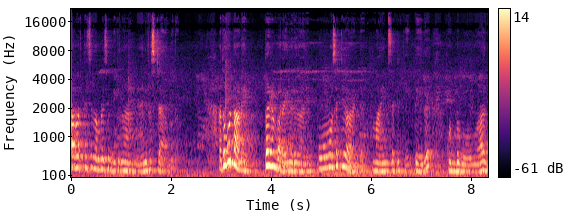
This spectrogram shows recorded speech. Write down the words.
ആവർത്തിച്ച് നമ്മൾ ചിന്തിക്കുന്നതാണ് മാനിഫെസ്റ്റ് ആകുന്നത് അതുകൊണ്ടാണ് എപ്പോഴും പറയുന്ന ഒരു കാര്യം പോസിറ്റീവായിട്ട് മൈൻഡ് സെറ്റ് കീപ്പ് ചെയ്ത് എന്നുള്ളത്.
